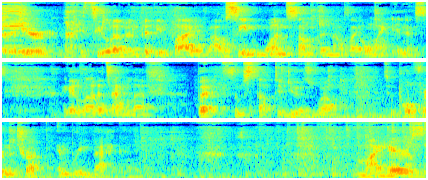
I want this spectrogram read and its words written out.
earlier, but it's 11.55. I was seeing one something. I was like, oh my goodness. I got a lot of time left, but some stuff to do as well to pull from the truck and bring back. My hair is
